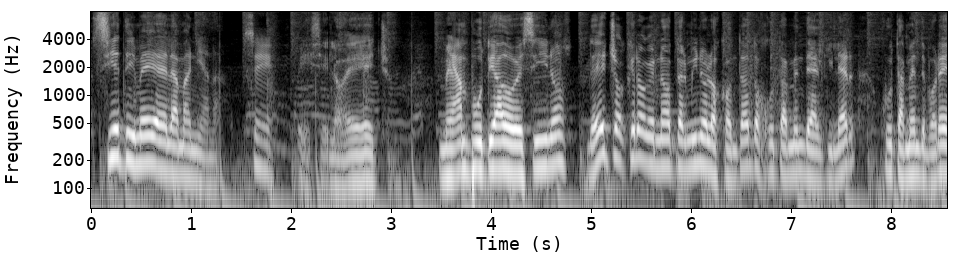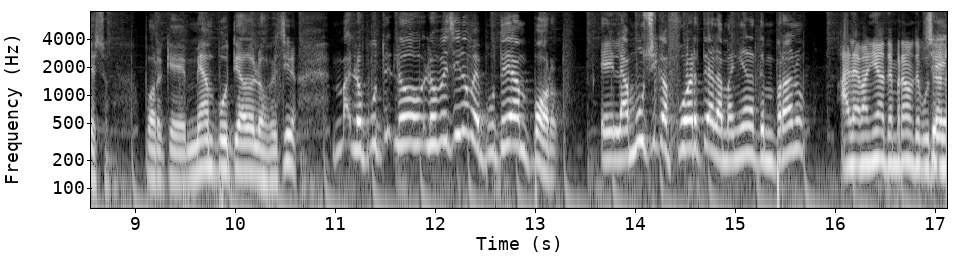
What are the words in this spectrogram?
7 y media de la mañana. Sí. Y sí, lo he hecho. Me han puteado vecinos. De hecho, creo que no termino los contratos justamente de alquiler, justamente por eso. Porque me han puteado los vecinos. Los, pute- lo- los vecinos me putean por eh, la música fuerte a la mañana temprano. A la mañana temprano te putean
